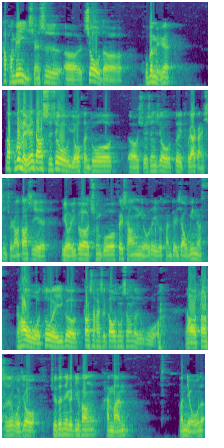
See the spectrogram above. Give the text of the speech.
它旁边以前是呃旧的湖北美院，那湖北美院当时就有很多呃学生就对涂鸦感兴趣，然后当时也有一个全国非常牛的一个团队叫 Winners，然后我作为一个当时还是高中生的我，然后当时我就觉得那个地方还蛮蛮牛的，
